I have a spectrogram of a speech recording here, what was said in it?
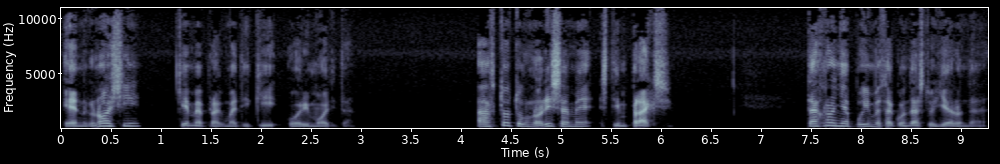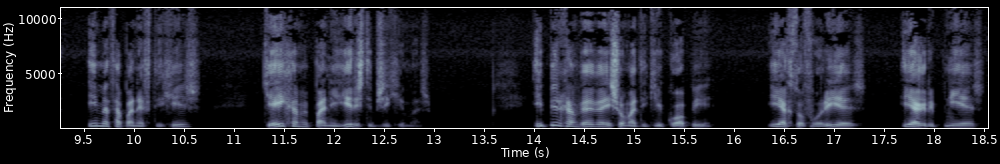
εν γνώση και με πραγματική οριμότητα. Αυτό το γνωρίσαμε στην πράξη. Τα χρόνια που είμαι θα κοντά στο γέροντα είμαι θα πανευτυχής και είχαμε πανηγύρι στην ψυχή μας. Υπήρχαν βέβαια οι σωματικοί κόποι, οι αχθοφορίες, οι αγρυπνίες,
